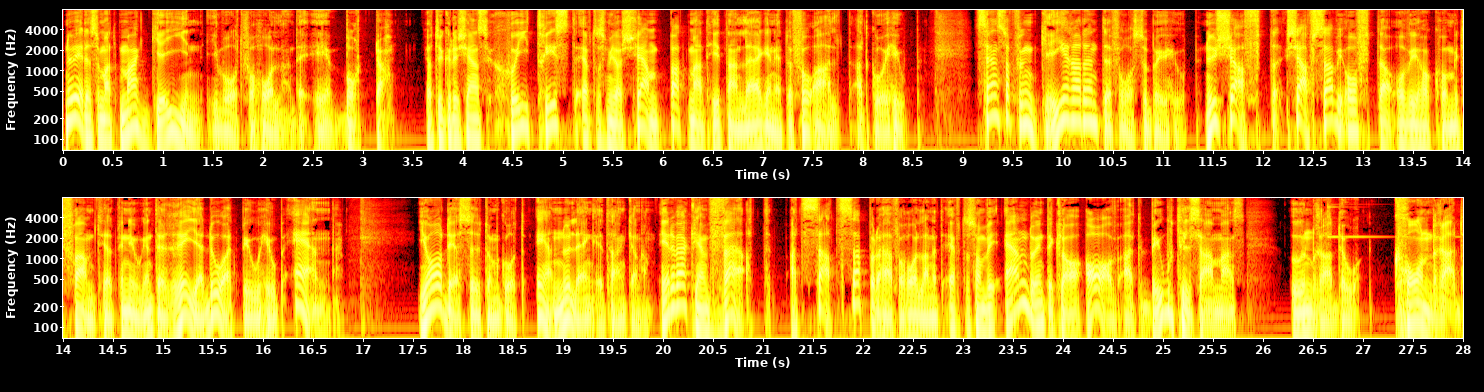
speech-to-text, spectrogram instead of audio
Nu är det som att magin i vårt förhållande är borta. Jag tycker det känns skittrist eftersom jag har kämpat med att hitta en lägenhet och få allt att gå ihop. Sen så fungerar det inte för oss att bo ihop. Nu tjafsar vi ofta och vi har kommit fram till att vi nog inte är redo att bo ihop än. Jag har dessutom gått ännu längre i tankarna. Är det verkligen värt att satsa på det här förhållandet eftersom vi ändå inte klarar av att bo tillsammans? Undrar då Konrad.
